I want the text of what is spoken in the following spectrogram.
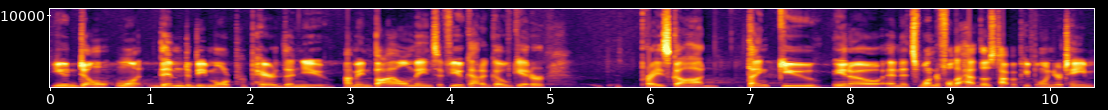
you don't want them to be more prepared than you. I mean, by all means, if you've got a go getter, praise God thank you, you know, and it's wonderful to have those type of people on your team.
